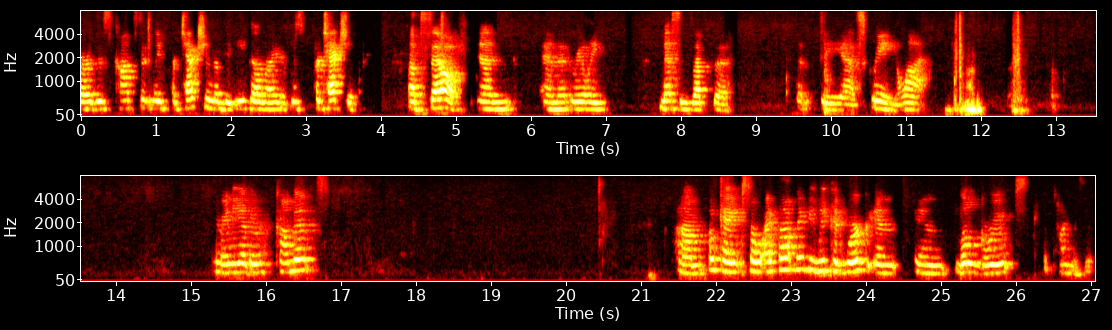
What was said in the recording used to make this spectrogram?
are this constantly protection of the ego, right? Or this protection of self. And and it really messes up the the, the uh, screen a lot. Are there any other comments? Um, okay, so I thought maybe we could work in, in little groups. What time is it?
